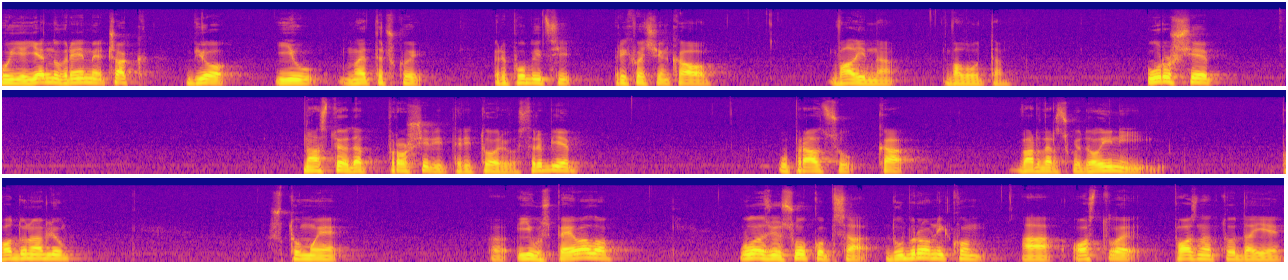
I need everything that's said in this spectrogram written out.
koji je jedno vreme čak bio i u Mletačkoj republici prihvaćen kao validna valuta. Uroš je nastojao da proširi teritoriju Srbije u pravcu ka Vardarskoj dolini i Podunavlju, što mu je e, i uspevalo. Ulazi u sukob sa Dubrovnikom, a ostalo je poznato da je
